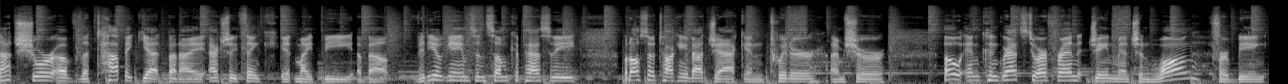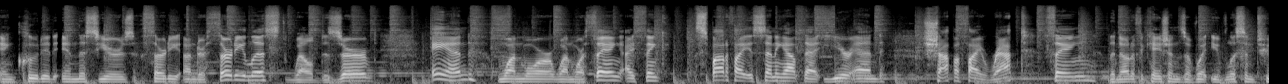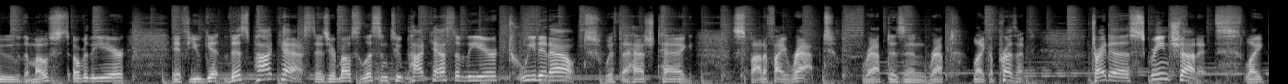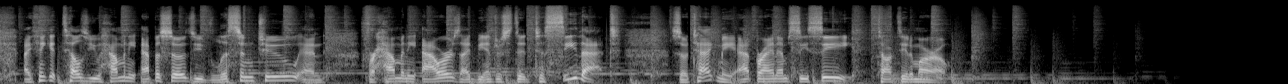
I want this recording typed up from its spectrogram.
Not sure of the topic yet, but I actually think it might be about video games in some capacity, but also talking about Jack and Twitter, I'm sure. Oh, and congrats to our friend Jane Manchun Wong for being included in this year's 30 under 30 list. Well deserved. And one more one more thing. I think Spotify is sending out that year-end Spotify Wrapped thing, the notifications of what you've listened to the most over the year. If you get this podcast as your most listened to podcast of the year, tweet it out with the hashtag Spotify Wrapped. Wrapped as in wrapped like a present. Try to screenshot it. Like, I think it tells you how many episodes you've listened to and for how many hours. I'd be interested to see that. So tag me at BrianMCC. Talk to you tomorrow.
